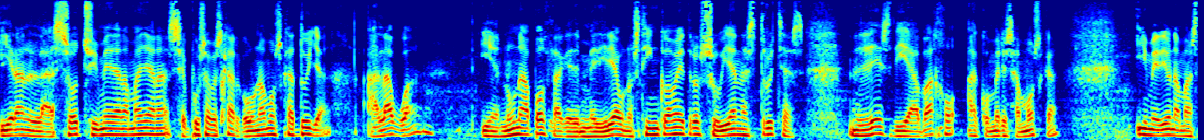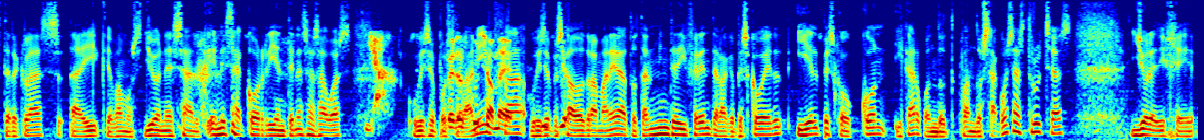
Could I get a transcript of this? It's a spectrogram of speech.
Y eran las ocho y media de la mañana, se puso a pescar con una mosca tuya al agua, y en una poza que me diría unos 5 metros subían las truchas desde abajo a comer esa mosca y me dio una masterclass ahí que vamos, yo en esa, en esa corriente, en esas aguas, hubiese puesto la ninfa, hubiese pescado de otra manera totalmente diferente a la que pescó él y él pescó con, y claro, cuando, cuando sacó esas truchas, yo le dije,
